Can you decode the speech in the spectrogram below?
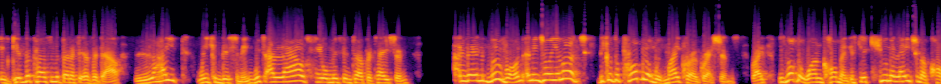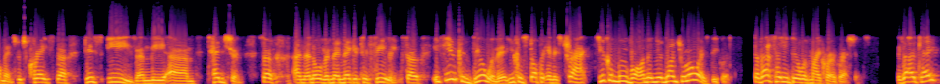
is give the person the benefit of the doubt, light reconditioning, which allows for your misinterpretation, and then move on and enjoy your lunch. Because the problem with microaggressions, right, is not the one comment, it's the accumulation of comments which creates the dis-ease and the um, tension. So, and, and all the negative feelings. So, if you can deal with it, you can stop it in its tracks, you can move on, and your lunch will always be good. So, that's how you deal with microaggressions. Is that okay?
